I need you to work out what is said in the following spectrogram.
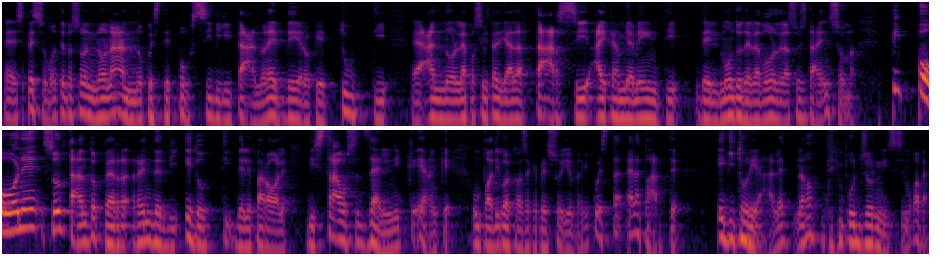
Eh, spesso molte persone non hanno queste possibilità, non è vero che tutti eh, hanno la possibilità di adattarsi ai cambiamenti del mondo del lavoro, della società, insomma, pippone soltanto per rendervi edotti delle parole di Strauss Zelnick e anche un po' di qualcosa che penso io, perché questo questa è la parte editoriale, no? Tempo giornissimo. Vabbè,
